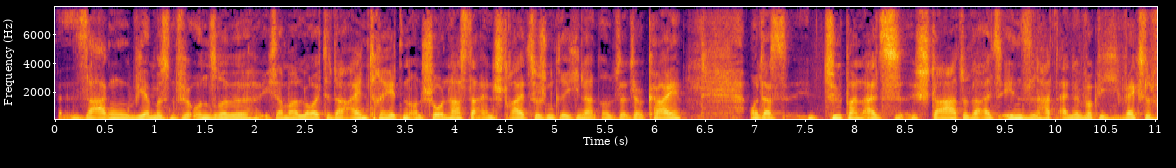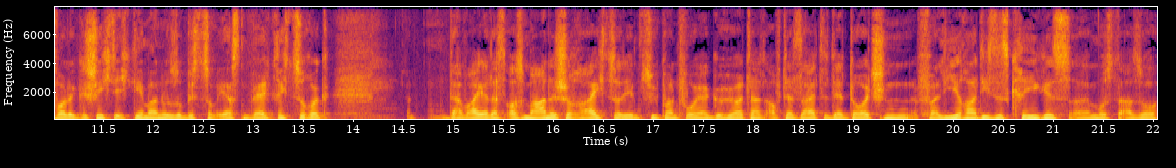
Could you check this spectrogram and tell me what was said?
sagen, wir müssen für unsere, ich sag mal, Leute da eintreten und schon hast du einen Streit zwischen Griechenland und der Türkei. Und das Zypern als Staat oder als Insel hat eine wirklich wechselvolle Geschichte. Ich gehe mal nur so bis zum Ersten Weltkrieg zurück da war ja das Osmanische Reich, zu dem Zypern vorher gehört hat, auf der Seite der deutschen Verlierer dieses Krieges, Er musste also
